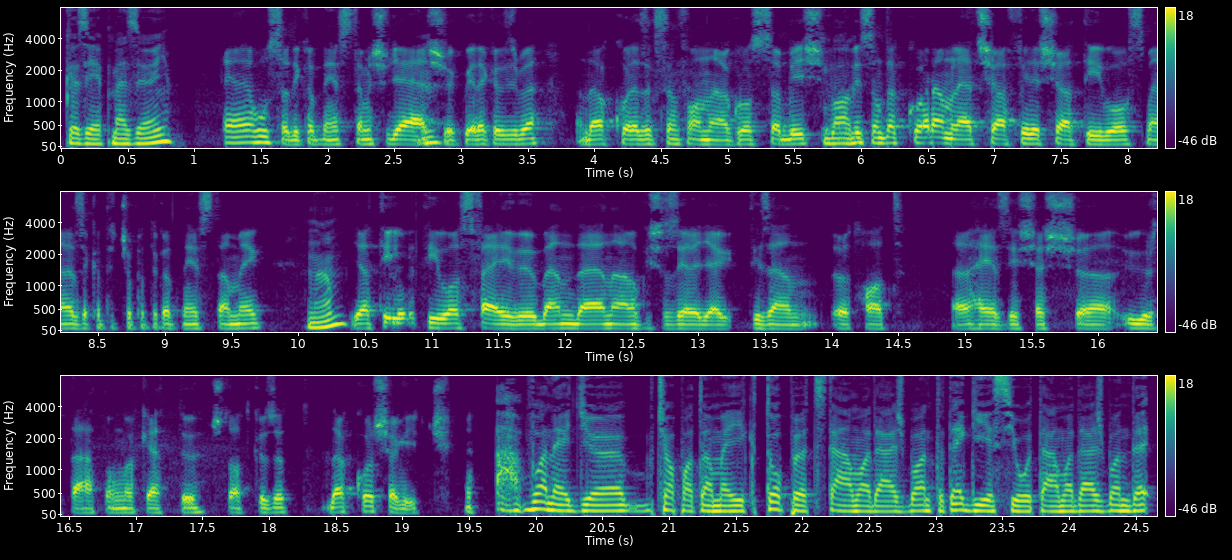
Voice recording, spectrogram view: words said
középmezőny. Én a 20 néztem, és ugye elsők hmm. védekezésben, de akkor ezek szerint van náluk rosszabb is. Van. Viszont akkor nem lehet se a Phil, se a t mert ezeket a csapatokat néztem még. Nem? Ugye a T-Wolves feljövőben, de náluk is azért egy 15-6 helyezéses űrtátong a kettő stat között, de akkor segíts. Van egy ö, csapat, amelyik top 5 támadásban, tehát egész jó támadásban, de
